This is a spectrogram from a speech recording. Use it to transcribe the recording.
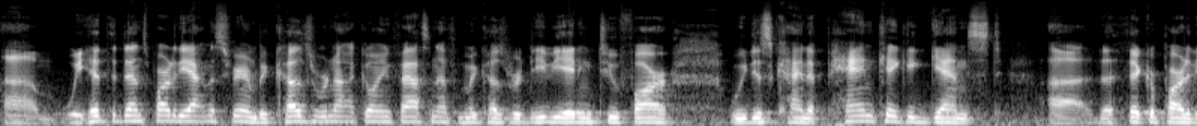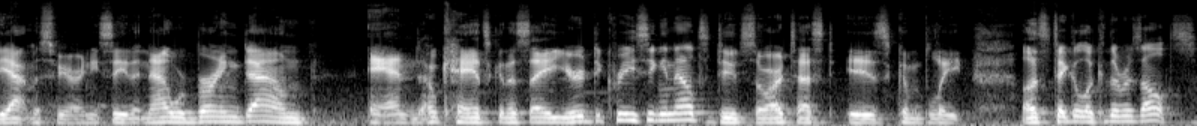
Um, we hit the dense part of the atmosphere, and because we're not going fast enough and because we're deviating too far, we just kind of pancake against uh, the thicker part of the atmosphere. And you see that now we're burning down, and okay, it's going to say you're decreasing in altitude, so our test is complete. Let's take a look at the results.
